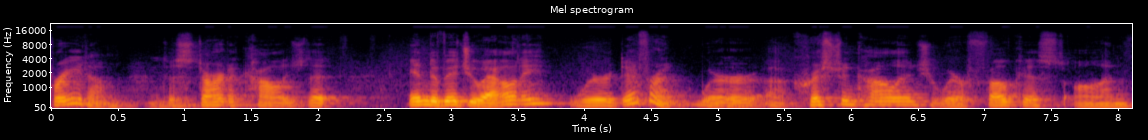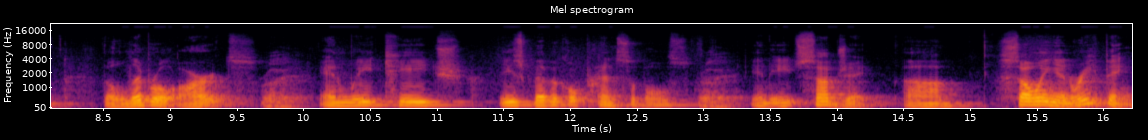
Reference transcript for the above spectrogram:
freedom to start a college that individuality, we're different. We're a Christian college, we're focused on the liberal arts, Right, and we teach these biblical principles right, in each subject. Um, sowing and reaping.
